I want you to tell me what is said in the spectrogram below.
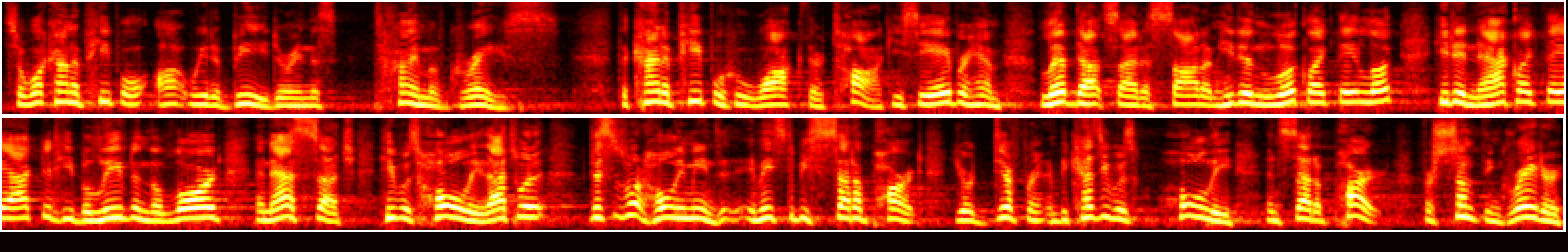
So, what kind of people ought we to be during this time of grace? The kind of people who walk their talk. You see, Abraham lived outside of Sodom. He didn't look like they looked, he didn't act like they acted. He believed in the Lord, and as such, he was holy. That's what this is what holy means. It means to be set apart. You're different. And because he was holy and set apart for something greater,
